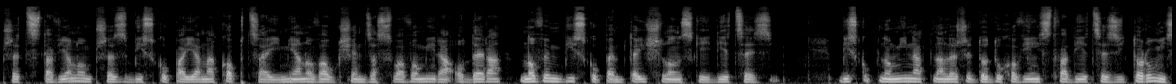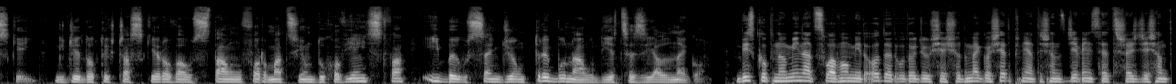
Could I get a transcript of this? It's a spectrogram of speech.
przedstawioną przez biskupa Jana Kopca i mianował księdza Sławomira Odera nowym biskupem tej śląskiej diecezji. Biskup nominat należy do duchowieństwa diecezji toruńskiej, gdzie dotychczas kierował stałą formacją duchowieństwa i był sędzią Trybunału Diecezjalnego. Biskup nominat Sławomir Oder urodził się 7 sierpnia 1960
